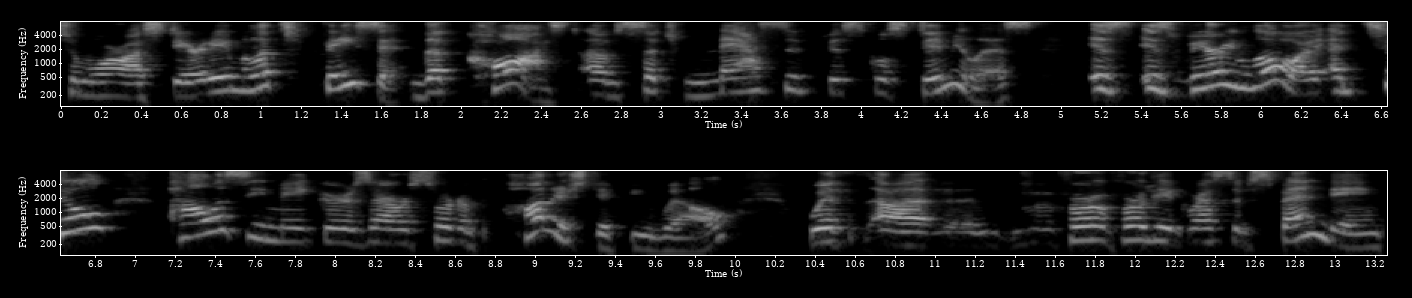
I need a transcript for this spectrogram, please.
to more austerity. I mean, let's face it the cost of such massive fiscal stimulus is is very low until policymakers are sort of punished, if you will, with uh, for for the aggressive spending.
